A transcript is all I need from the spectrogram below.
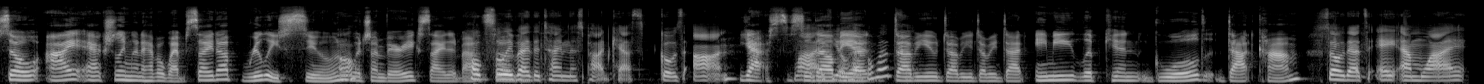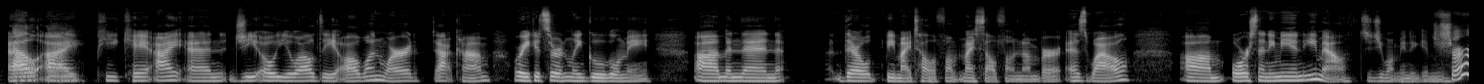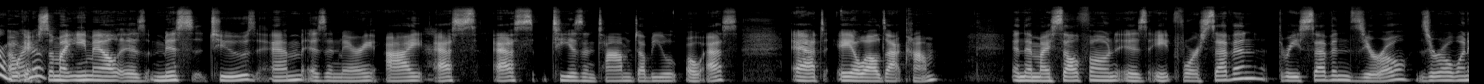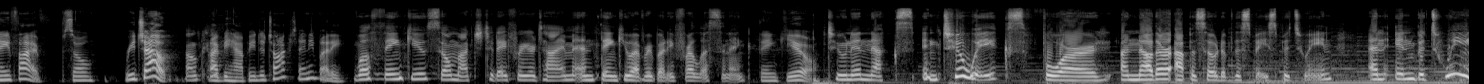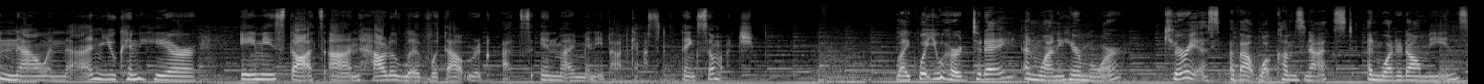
So I actually am going to have a website up really soon, Oh. which I'm very excited about. Hopefully So- by the time this podcast goes on. Yes. so live, that'll be at have a website. www.amylipkingould.com. So that's A M Y L I P K I N G O U L D, all one word, dot com. Or you could certainly Google me. Um, and then there'll be my telephone, my cell phone number as well. Um, or sending me an email. Did you want me to give me? Sure, Okay. So my email is Miss Twos, M as in Mary, I S S T as in Tom, W O S, at AOL.com. And then my cell phone is 847 370 0185. So reach out. Okay. I'd be happy to talk to anybody. Well, thank you so much today for your time and thank you everybody for listening. Thank you. Tune in next in 2 weeks for another episode of The Space Between. And in between now and then, you can hear Amy's thoughts on how to live without regrets in my mini podcast. Thanks so much. Like what you heard today and want to hear more? Curious about what comes next and what it all means?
